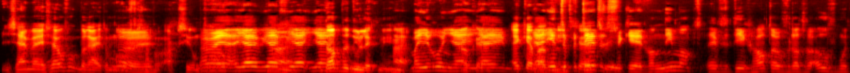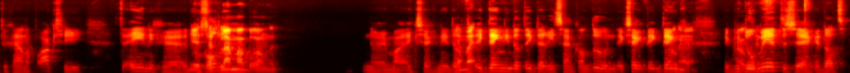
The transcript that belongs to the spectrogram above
zijn wij zelf ook bereid om over te gaan tot actie om te Maar jij, jij, Nee. jij, jij, Dat bedoel ik meer. Nee. maar Jeroen, jij, niet interpreteert het verkeerd. Want niemand heeft het hier gehad over dat we over moeten gaan op actie. Het enige... Het Jij begon- zegt laat maar branden. Nee, maar ik zeg niet dat... Ja, maar- Ik denk niet dat ik daar iets aan kan doen. Ik, zeg, ik, denk, Nee. ik bedoel meer te zeggen dat...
